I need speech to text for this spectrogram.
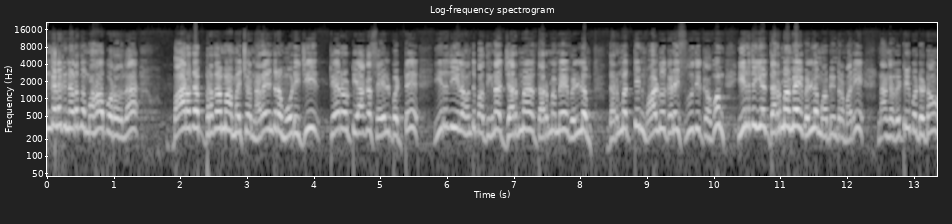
எங்களுக்கு நடந்த மகாபாரதத்துல பாரத பிரதம அமைச்சர் நரேந்திர மோடிஜி தேரோட்டியாக செயல்பட்டு இறுதியில் வந்து பாத்தீங்கன்னா ஜர்ம தர்மமே வெல்லும் தர்மத்தின் வாழ்வுகளை சூதிக்கவும் இறுதியில் தர்மமே வெல்லும் அப்படின்ற மாதிரி நாங்க வெற்றி பெற்றுட்டோம்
